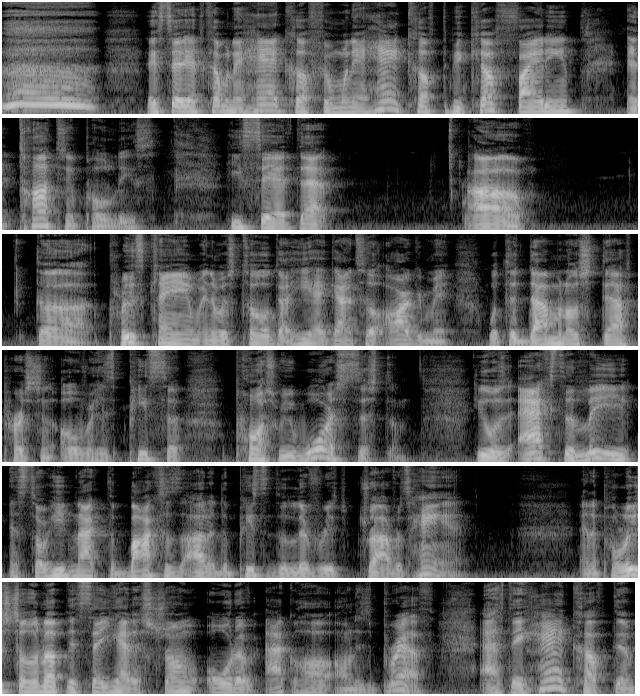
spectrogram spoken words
They said they had to come in and handcuff him. When they handcuffed him, he kept fighting and taunting police. He said that uh, the police came and it was told that he had gotten into an argument with the Domino staff person over his pizza points reward system. He was asked to leave, and so he knocked the boxes out of the pizza delivery driver's hand. And the police showed up. They say he had a strong odor of alcohol on his breath. As they handcuffed him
